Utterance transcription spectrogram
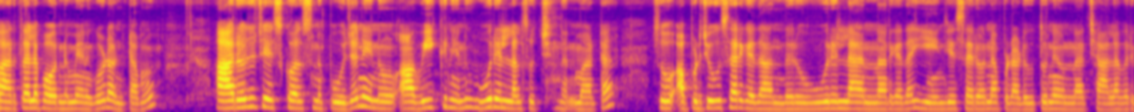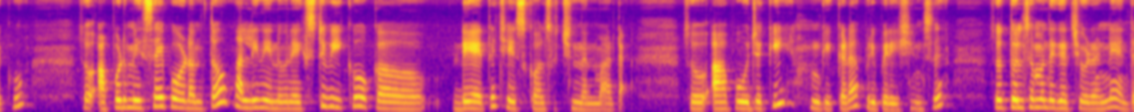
భారతాల పౌర్ణమి అని కూడా అంటాము. ఆ రోజు చేసుకోవాల్సిన పూజ నేను ఆ వీక్ నేను ఊరు వెళ్ళాల్సి వచ్చిందనమాట. సో అప్పుడు చూశారు కదా అందరూ ఊరెళ్ళా అన్నారు కదా ఏం చేశారు అని అప్పుడు అడుగుతూనే ఉన్నారు చాలా వరకు. సో అప్పుడు మిస్ అయిపోవడంతో మళ్ళీ నేను నెక్స్ట్ వీక్ ఒక డే అయితే చేసుకోవాల్సి వచ్చిందనమాట సో ఆ పూజకి ఇంక ఇక్కడ ప్రిపరేషన్స్ సో తులసమ్మ దగ్గర చూడండి ఎంత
